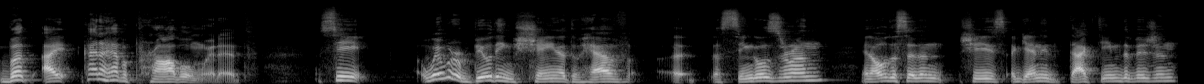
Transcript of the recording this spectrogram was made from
but I kind of have a problem with it. See, we were building Shayna to have a, a singles run, and all of a sudden she's again in the tag team division.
